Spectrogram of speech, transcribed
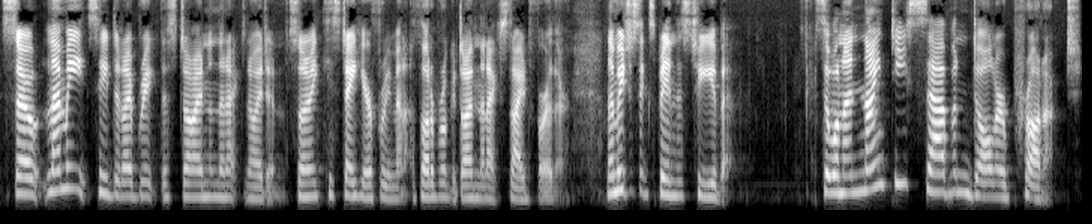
So let me see, did I break this down in the next? No, I didn't. So let me stay here for a minute. I thought I broke it down the next slide further. Let me just explain this to you a bit. So on a $97 product,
